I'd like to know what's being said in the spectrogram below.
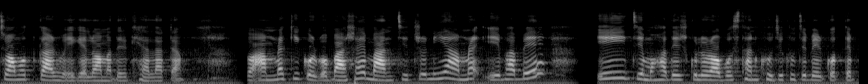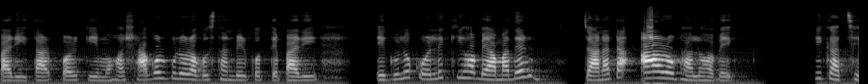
চমৎকার হয়ে গেল আমাদের খেলাটা। তো আমরা কি করব? বাসায় মানচিত্র নিয়ে আমরা এভাবে এই যে মহাদেশগুলোর অবস্থান খুঁজে খুঁজে বের করতে পারি, তারপর কি মহাসাগরগুলোর অবস্থান বের করতে পারি, এগুলো করলে কি হবে? আমাদের জানাটা আরও ভালো হবে। ঠিক আছে,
